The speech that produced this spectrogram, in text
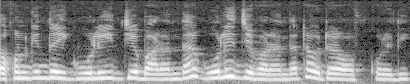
তখন কিন্তু এই গলির যে বারান্দা, গলির যে বারান্দাটা, ওটা অফ করে দিই।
